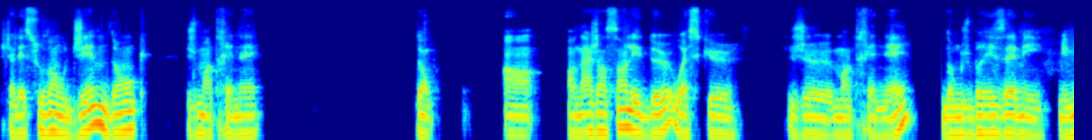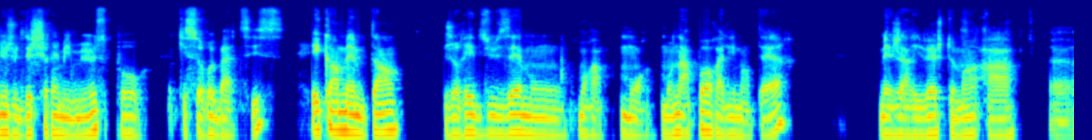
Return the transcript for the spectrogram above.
j'allais souvent au gym, donc je m'entraînais. Donc, en, en agençant les deux, où est-ce que je m'entraînais, donc je brisais mes, mes muscles, je déchirais mes muscles pour qu'ils se rebâtissent, et qu'en même temps, je réduisais mon, mon, apport alimentaire, mais j'arrivais justement à euh,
